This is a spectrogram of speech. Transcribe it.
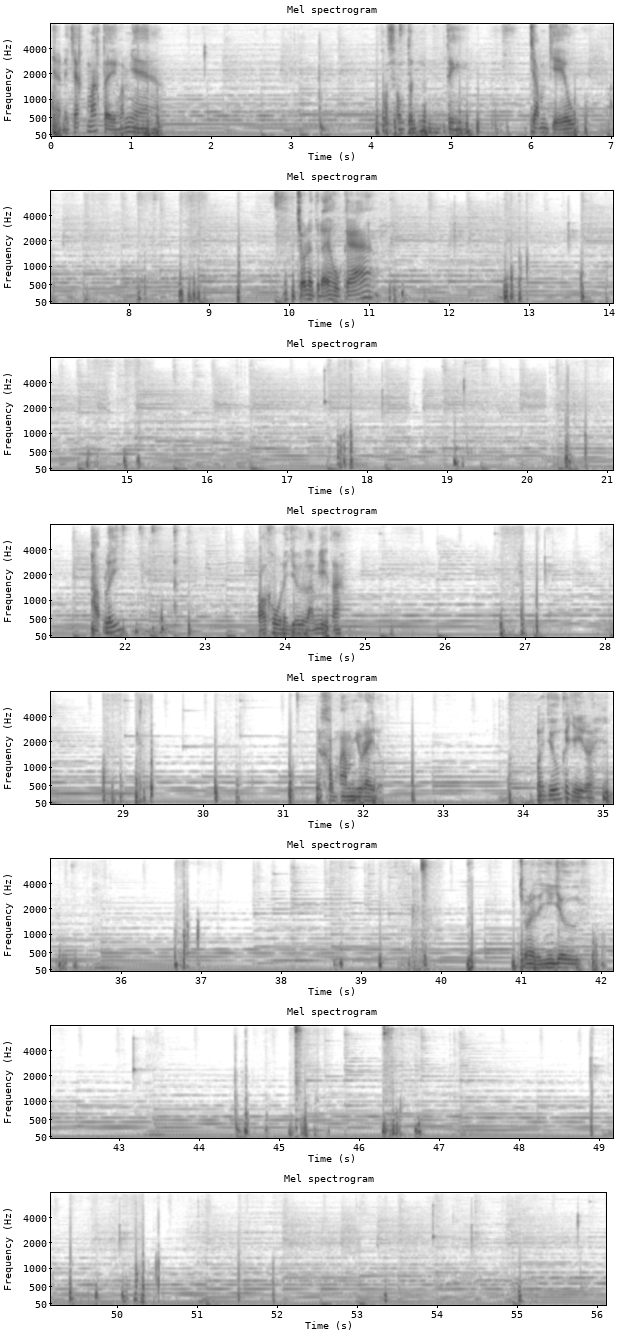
nhà này chắc mắc tiền lắm nha. Xong tính tiền trăm triệu. Chỗ này tôi để hồ cá. Hợp lý. Ở khu này dư làm gì ta? Nó không âm vô đây được. Nó dướng cái gì rồi? Này tự nhiên dư.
